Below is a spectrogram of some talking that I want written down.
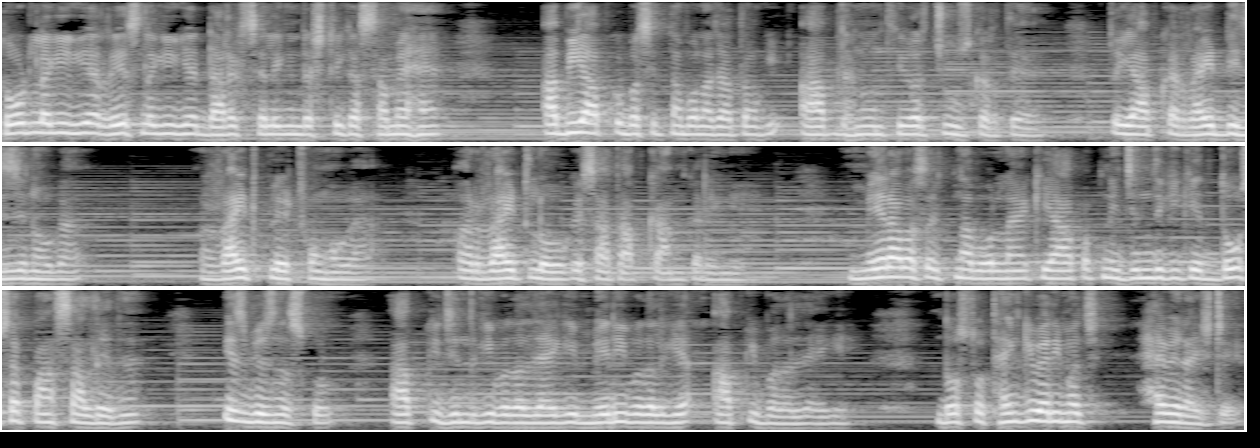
दौड़ लगी हुई है, रेस लगी हुई है, डायरेक्ट सेलिंग इंडस्ट्री का समय है। अभी आपको बस इतना बोलना चाहता हूँ कि आप धनवंतरी अगर चूज़ करते हैं तो ये आपका राइट डिसीज़न होगा, राइट प्लेटफॉर्म होगा। और राइट लोगों के साथ आप काम करेंगे। मेरा बस इतना बोलना है कि आप अपनी ज़िंदगी के दो से पाँच साल दे दें। इस बिज़नेस को आपकी ज़िंदगी बदल जाएगी, मेरी बदल गया आपकी बदल जाएगी। दोस्तों thank you very much have a nice day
